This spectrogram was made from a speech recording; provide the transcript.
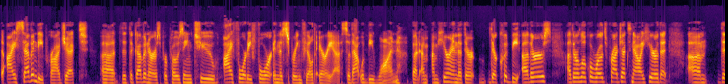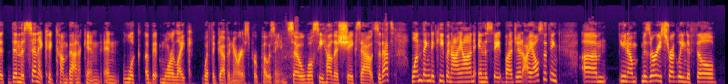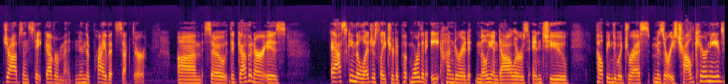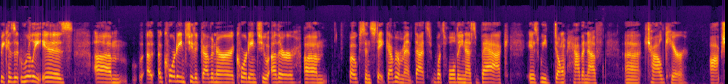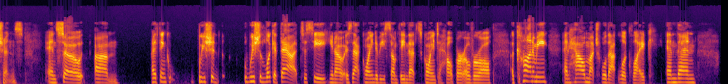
the I 70 project uh, that the governor is proposing to I 44 in the Springfield area. So that would be one. But I'm, I'm hearing that there there could be others, other local roads projects. Now I hear that um, that then the Senate could come back and and look a bit more like what the governor is proposing. So we'll see how this shakes out. So that's one thing to keep an eye on in the state budget. I also think, um, you know, Missouri's struggling to fill jobs in state government and in the private sector. Um, so the governor is asking the legislature to put more than $800 million into helping to address Missouri's child care needs because it really is, um, according to the governor, according to other um, folks in state government, that's what's holding us back is we don't have enough uh, child care options. And so um, I think we should we should look at that to see, you know, is that going to be something that's going to help our overall economy and how much will that look like? And then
